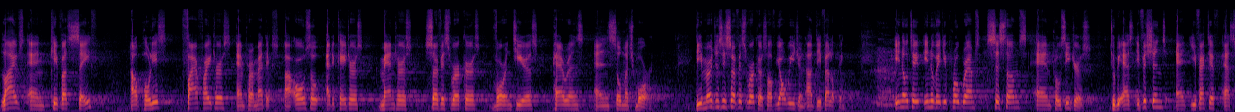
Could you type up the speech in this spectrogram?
lives and keep us safe, our police, firefighters and paramedics are also educators, mentors, service workers, volunteers, parents, and so much more. The emergency service workers of York Region are developing innovative, programs, systems, and procedures to be as efficient and effective as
